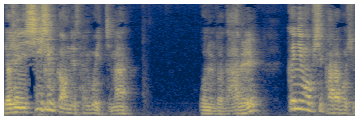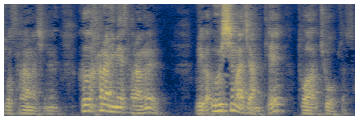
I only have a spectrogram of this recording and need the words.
여전히 시심 가운데 살고 있지만, 오늘도 나를 끊임없이 바라보시고 사랑하시는 그 하나님의 사랑을 우리가 의심하지 않게 도와주옵소서.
